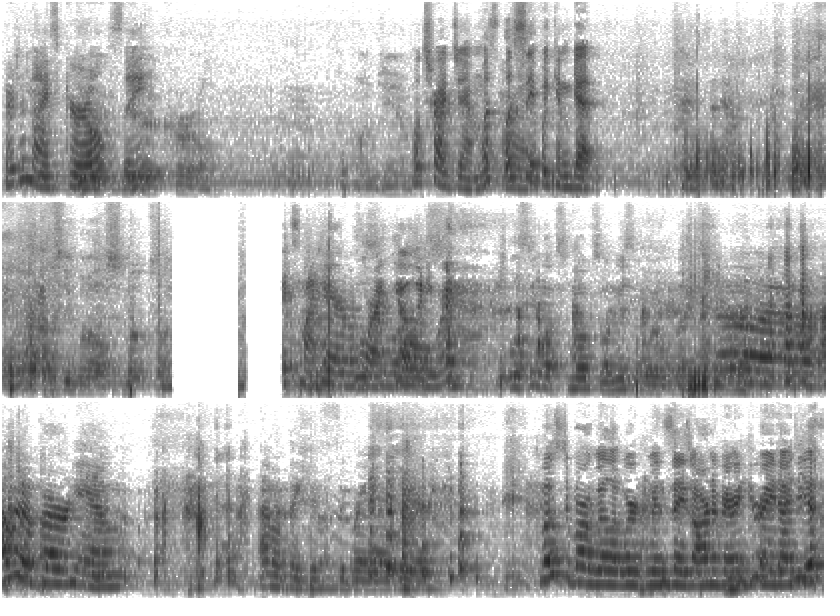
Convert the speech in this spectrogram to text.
There's a nice curl. Do a- See? Do a curl on Jim. We'll try Jim. Let's let's see if we can get. See what all smokes on. Fix my hair We'll before I go else. anywhere. we'll see what smokes on this oil base. Uh, I'm gonna burn him. I don't think this is a great idea. Most of our will it work Wednesdays aren't a very great idea.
